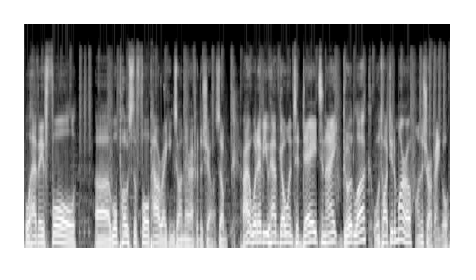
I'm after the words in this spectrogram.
We'll have a full uh, we'll post the full power rankings on there after the show. So, all right, whatever you have going today, tonight, good luck. We'll talk to you tomorrow on the Sharp Angle.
